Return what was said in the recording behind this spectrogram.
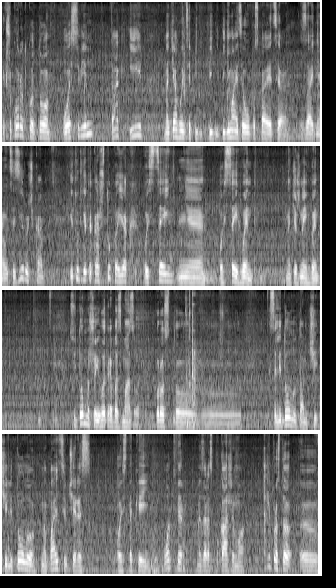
Якщо коротко, то ось він, так, і натягується, під, під, піднімається, опускається задня оця зірочка. І тут є така штука, як ось цей, е, ось цей гвинт, натяжний гвинт. Суть в тому, що його треба змазувати. Просто в солідолу там, чи, чи літолу на пальців через ось такий отвір. Ми зараз покажемо. І просто е,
